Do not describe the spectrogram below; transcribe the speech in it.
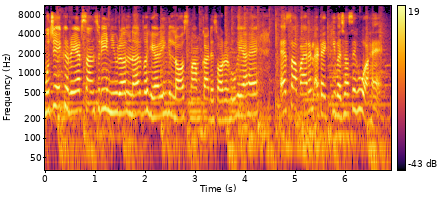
मुझे एक rare sensory neural nerve hearing loss नाम का डिसऑर्डर हो गया है। ऐसा वायरल अटैक की वजह से हुआ है।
